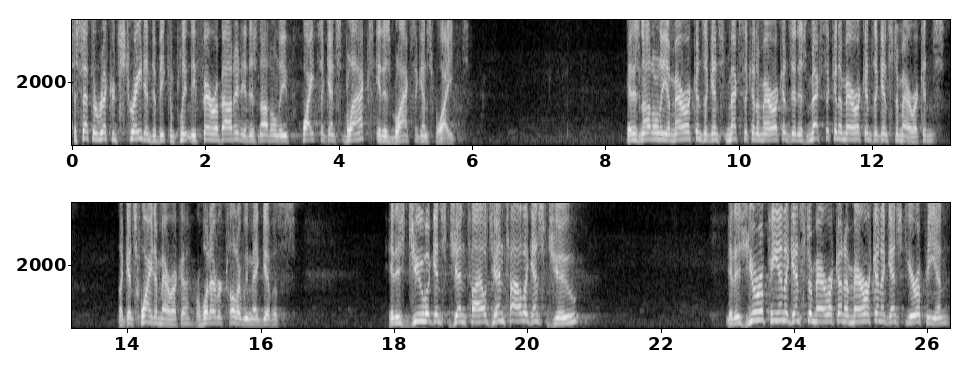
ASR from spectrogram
To set the record straight and to be completely fair about it, it is not only whites against blacks, it is blacks against whites. It is not only Americans against Mexican Americans, it is Mexican Americans against Americans, against white America, or whatever color we may give us. It is Jew against Gentile, Gentile against Jew. It is European against American, American against European.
